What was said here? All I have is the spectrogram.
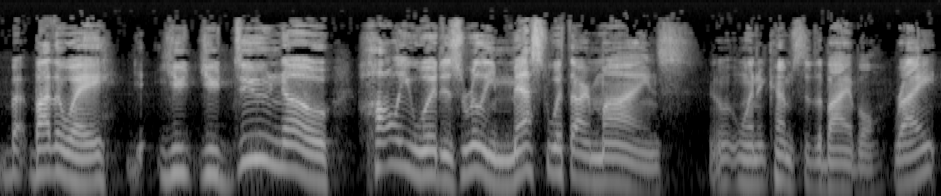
by the way, you, you do know Hollywood has really messed with our minds when it comes to the Bible, right?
